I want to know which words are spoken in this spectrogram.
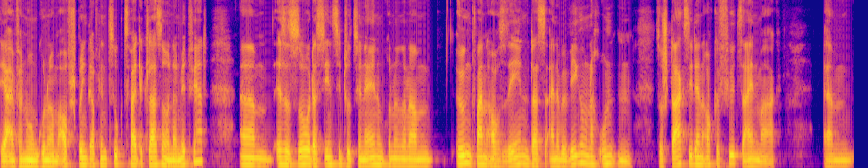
der einfach nur im Grunde genommen aufspringt auf den Zug, zweite Klasse und dann mitfährt, ähm, ist es so, dass die Institutionellen im Grunde genommen irgendwann auch sehen, dass eine Bewegung nach unten, so stark sie denn auch gefühlt sein mag, ähm,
